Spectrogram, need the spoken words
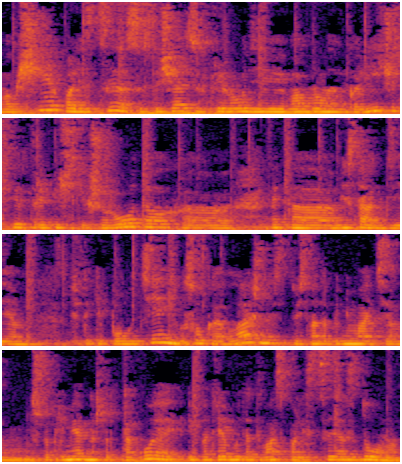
Вообще полисциосы встречаются в природе в огромном количестве, в тропических широтах. Э, это места, где все-таки полутень, высокая влажность, то есть надо понимать, эм, что примерно что-то такое и потребует от вас полисциаз дома.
